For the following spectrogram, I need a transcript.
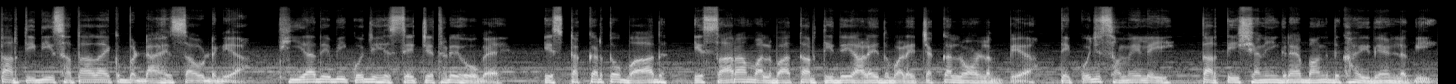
ਧਰਤੀ ਦੀ ਸਤਹ ਦਾ ਇੱਕ ਵੱਡਾ ਹਿੱਸਾ ਉੱਡ ਗਿਆ। ਥੀਆ ਦੇ ਵੀ ਕੁਝ ਹਿੱਸੇ ਚਿਥੜੇ ਹੋ ਗਏ। ਇਸ ਟੱਕਰ ਤੋਂ ਬਾਅਦ ਇਹ ਸਾਰਾ ਮਲਬਾ ਧਰਤੀ ਦੇ ਆਲੇ ਦੁਆਲੇ ਚੱਕਰ ਲਾਉਣ ਲੱਗ ਪਿਆ ਤੇ ਕੁਝ ਸਮੇਂ ਲਈ ਧਰਤੀ ਸ਼ਨੀ ਗ੍ਰਹਿ ਵਾਂਗ ਦਿਖਾਈ ਦੇਣ ਲੱਗੀ।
